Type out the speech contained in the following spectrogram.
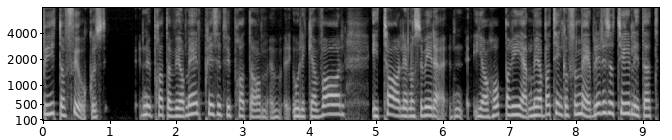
byte av fokus nu pratar vi om elpriset, vi pratar om eh, olika val, Italien och så vidare. Jag hoppar igen, men jag bara tänker för mig blir det så tydligt att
